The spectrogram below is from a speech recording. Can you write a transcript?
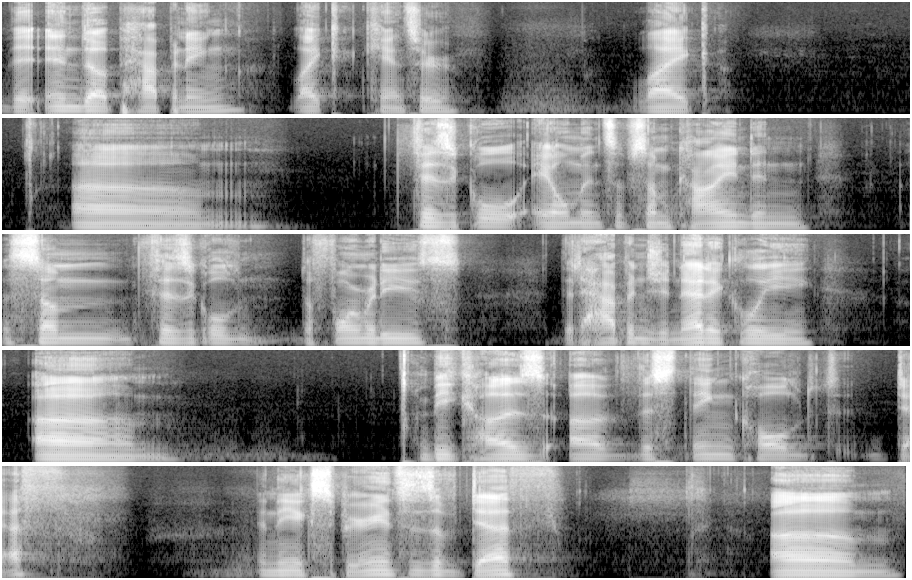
that end up happening like cancer, like um, physical ailments of some kind, and some physical deformities that happen genetically um, because of this thing called death and the experiences of death. Um,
